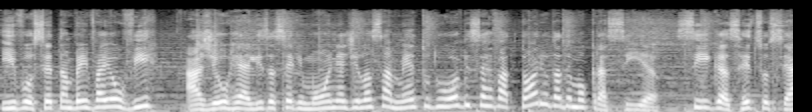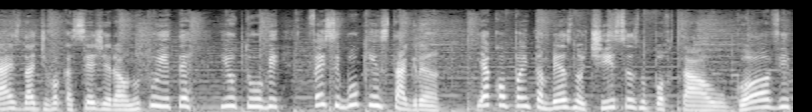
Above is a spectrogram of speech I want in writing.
E você também vai ouvir a AGU realiza cerimônia de lançamento do Observatório da Democracia. Siga as redes sociais da Advocacia Geral no Twitter, YouTube, Facebook e Instagram. E acompanhe também as notícias no portal gov.br/agu.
